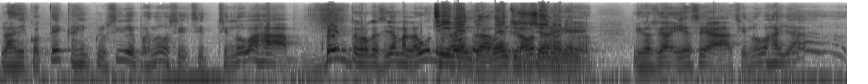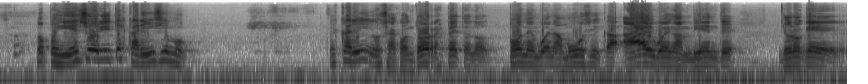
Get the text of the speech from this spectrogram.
las discotecas inclusive, pues no, si, si, si no vas a Vento, creo que se llama la única. Sí, Vento, otra- Vento y Sociedad Anónima. Y Sociedad y SA, si no vas allá, o sea, No, pues y eso ahorita es carísimo. Es carísimo, o sea, con todo respeto, ¿no? Ponen buena música, hay buen ambiente. Yo creo que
